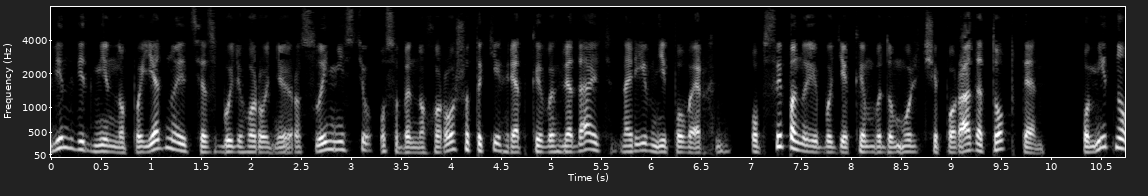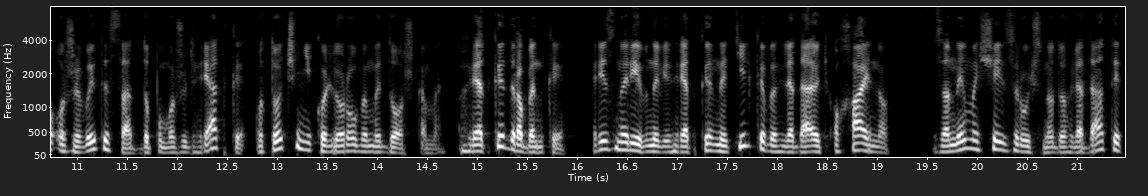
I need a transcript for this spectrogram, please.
він відмінно поєднується з будь-городньою рослинністю, особливо хорошо такі грядки виглядають на рівній поверхні, обсипаної будь-яким видом порада топ-10. Помітно оживити сад допоможуть грядки, оточені кольоровими дошками. Грядки-драбинки. Різнорівневі грядки не тільки виглядають охайно, за ними ще й зручно доглядати,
